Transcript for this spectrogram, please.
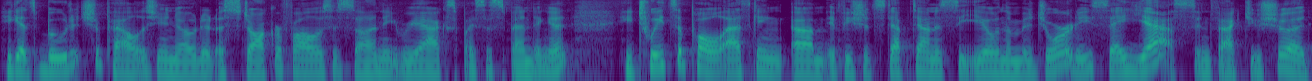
He gets booed at Chappelle, as you noted. A stalker follows his son. He reacts by suspending it. He tweets a poll asking um, if he should step down as CEO, and the majority say yes. In fact, you should.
